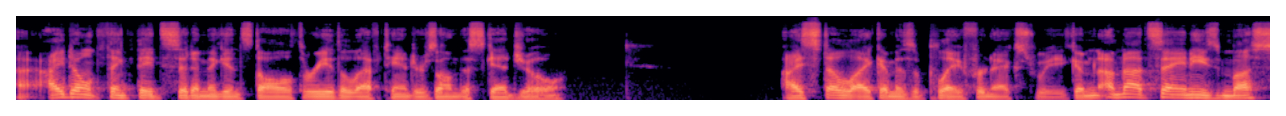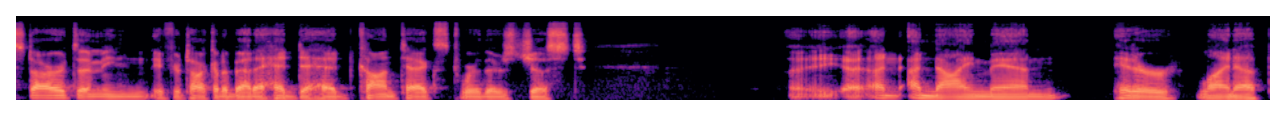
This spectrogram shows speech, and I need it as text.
I don't think they'd sit him against all three of the left-handers on the schedule. I still like him as a play for next week. I'm, I'm not saying he's must start. I mean, if you're talking about a head-to-head context where there's just a, a, a nine-man hitter lineup,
